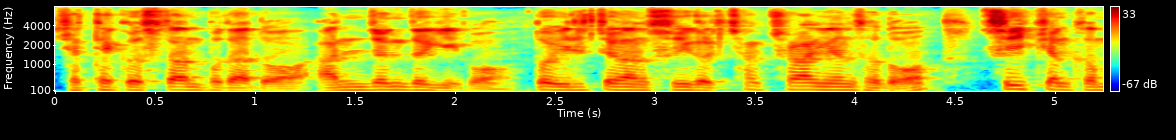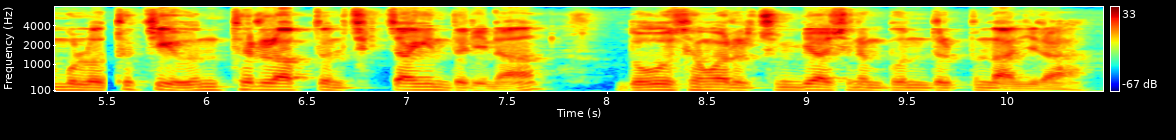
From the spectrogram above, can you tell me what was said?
재테크 수단보다도 안정적이고 또 일정한 수익을 창출하면서도 수익형 건물로 특히 은퇴를 앞둔 직장인들이나 노후 생활을 준비하시는 분들뿐 아니라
